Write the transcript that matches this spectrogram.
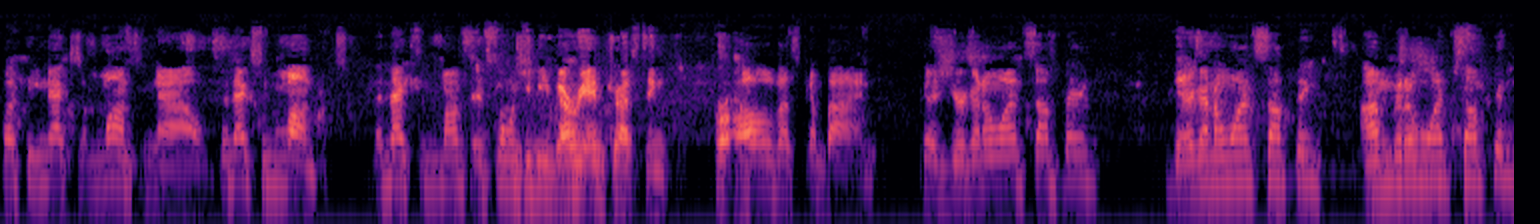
But the next month now, the next month, the next month is going to be very interesting for all of us combined. Because you're gonna want something, they're gonna want something, I'm gonna want something,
